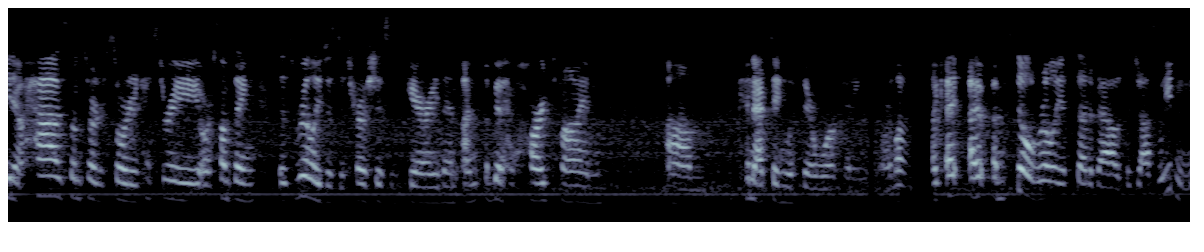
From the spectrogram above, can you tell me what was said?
you know, has some sort of sordid history or something that's really just atrocious and scary, then I'm, I'm going to have a hard time um, connecting with their work anymore. Like, like I, I, I'm still really upset about the Joss Whedon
